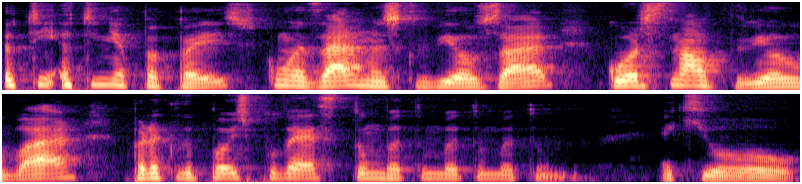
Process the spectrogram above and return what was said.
eu, tinha, eu tinha papéis com as armas que devia usar, com o arsenal que devia levar, para que depois pudesse tumba, tumba, tumba, tumba. Aquilo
